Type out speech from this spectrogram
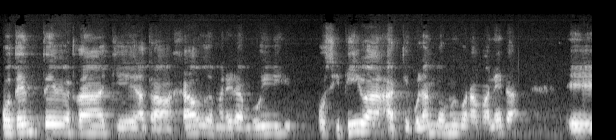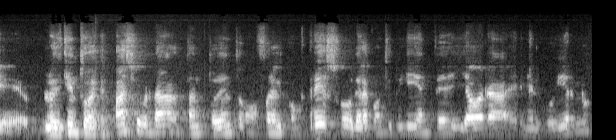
potente, ¿verdad? Que ha trabajado de manera muy positiva, articulando de muy buena manera eh, los distintos espacios, ¿verdad? Tanto dentro como fuera del Congreso, de la Constituyente y ahora en el gobierno.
